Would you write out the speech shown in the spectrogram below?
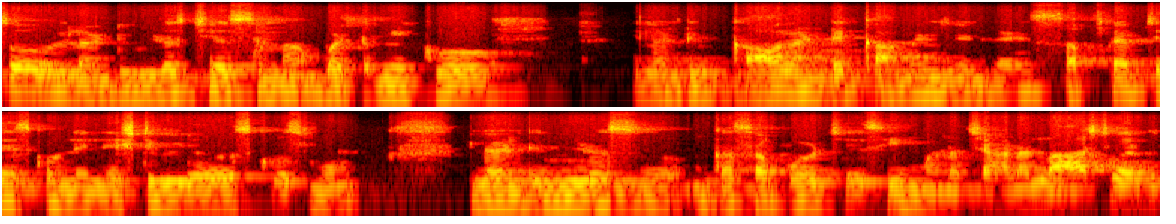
సో ఇలాంటి వీడియోస్ చేస్తున్నా. బట్ మీకు ఇలాంటివి కావాలంటే కామెంట్ చేయండి గైస్ సబ్స్క్రైబ్ చేసుకోండి నెక్స్ట్ వీడియోస్ కోసము. ఇలాంటి వీడియోస్ ఇంకా సపోర్ట్ చేసి మన ఛానల్ లాస్ట్ వరకు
